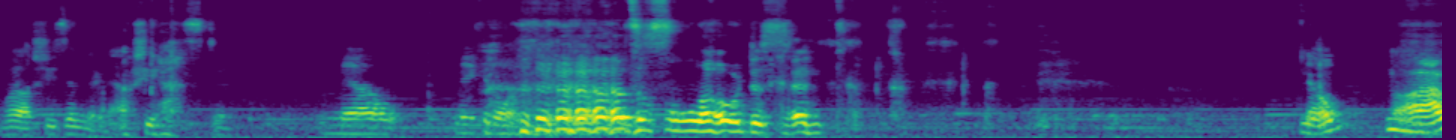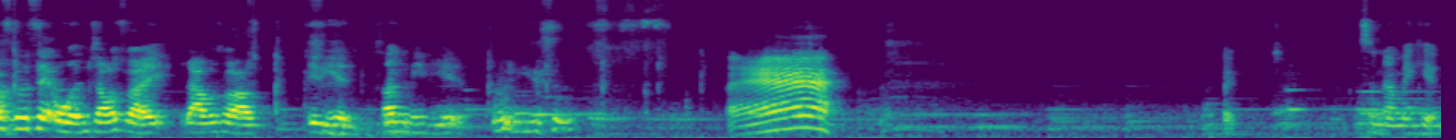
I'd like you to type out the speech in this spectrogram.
Well, she's in there now. She has to. Now, make it orange. That's a slow descent. No. Uh, I was gonna say orange. I was right. That was wrong. Idiot. I'm an idiot. Ah! So now make it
